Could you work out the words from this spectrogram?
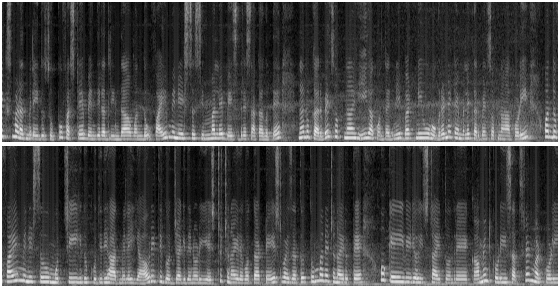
ಮಿಕ್ಸ್ ಮಾಡಾದಮೇಲೆ ಇದು ಸೊಪ್ಪು ಫಸ್ಟೇ ಬೆಂದಿರೋದ್ರಿಂದ ಒಂದು ಫೈವ್ ಮಿನಿಟ್ಸ್ ಸಿಮ್ಮಲ್ಲೇ ಬೇಯಿಸಿದ್ರೆ ಸಾಕಾಗುತ್ತೆ. ನಾನು ಕರ್ಬೇವಿನ ಸೊಪ್ಪನ್ನ ಹೀಗೆ ಹಾಕ್ಕೊತಾ ಇದ್ದೀನಿ. ಬಟ್ ನೀವು ಒಗ್ಗರಣೆ ಟೈಮಲ್ಲೇ ಕರ್ಬೇವಿನ ಸೊಪ್ಪನ್ನ ಹಾಕ್ಕೊಳ್ಳಿ. ಒಂದು ಫೈವ್ ಮಿನಿಟ್ಸು ಮುಚ್ಚಿ ಇದು ಕುದಿದಿ ಆದಮೇಲೆ ಯಾವ ರೀತಿ ಗೊಜ್ಜಾಗಿದೆ ನೋಡಿ, ಎಷ್ಟು ಚೆನ್ನಾಗಿದೆ ಗೊತ್ತಾ? ಟೇಸ್ಟ್ ವೈಸ್ ಅಂತೂ ತುಂಬಾ ಚೆನ್ನಾಗಿರುತ್ತೆ. ಓಕೆ ಈ ವಿಡಿಯೋ ಇಷ್ಟ ಆಯಿತು ಅಂದರೆ ಕಾಮೆಂಟ್ ಕೊಡಿ ಸಬ್ಸ್ಕ್ರೈಬ್ ಮಾಡ್ಕೊಳ್ಳಿ.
